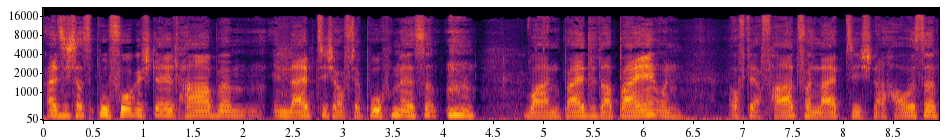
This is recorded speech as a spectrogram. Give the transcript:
Als ich das Buch vorgestellt habe in Leipzig auf der Buchmesse, waren beide dabei und auf der Fahrt von Leipzig nach Hause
